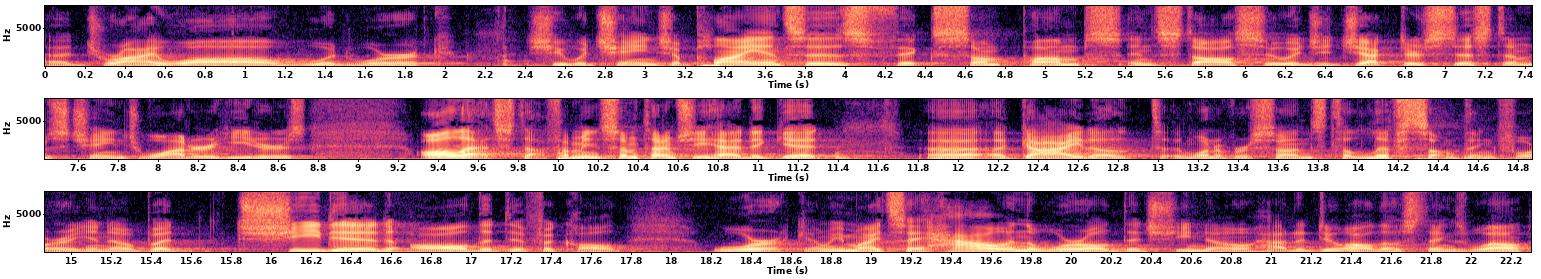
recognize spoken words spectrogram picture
uh, drywall, woodwork. She would change appliances, fix sump pumps, install sewage ejector systems, change water heaters, all that stuff. I mean, sometimes she had to get uh, a guy to, to, one of her sons to lift something for her, you know, but she did all the difficult work. And we might say, how in the world did she know how to do all those things? Well,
